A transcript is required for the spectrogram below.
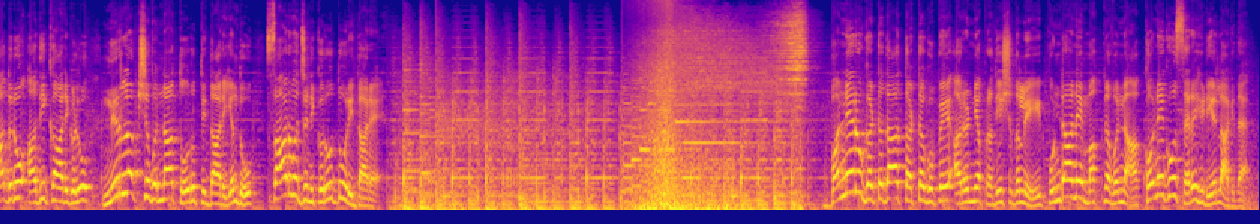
ಆದರೂ ಅಧಿಕಾರಿಗಳು ನಿರ್ಲಕ್ಷ್ಯವನ್ನ ತೋರುತ್ತಿದ್ದಾರೆ ಎಂದು ಸಾರ್ವಜನಿಕರು ದೂರಿದ್ದಾರೆ. ಬನ್ನೇರುಘಟ್ಟದ ತಟ್ಟಗುಪೆ ಅರಣ್ಯ ಪ್ರದೇಶದಲ್ಲಿ ಪುಂಡಾನೆ ಮಕ್ನವನ್ನ ಕೊನೆಗೂ ಸೆರೆ ಹಿಡಿಯಲಾಗಿದೆ.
